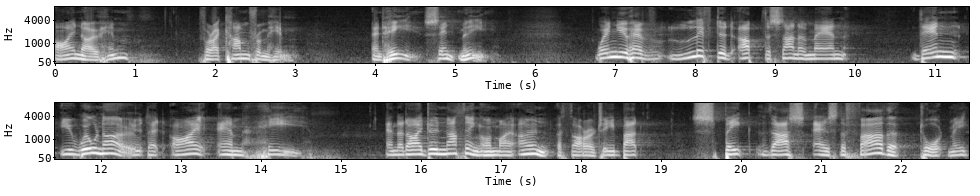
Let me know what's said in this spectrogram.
I know him, for I come from him, and he sent me. When you have lifted up the Son of Man, then you will know that I am he and that I do nothing on my own authority, but speak thus as the Father taught me,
